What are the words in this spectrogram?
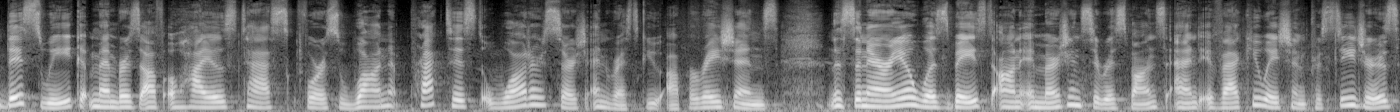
This week, members of Ohio's Task Force 1 practiced water search and rescue operations. The scenario was based on emergency response and evacuation procedures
